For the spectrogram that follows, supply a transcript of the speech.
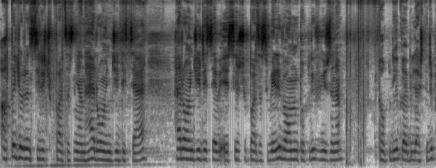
Altta gördüğünüz silik parçasını yani her oyun girdikçe her oyun girdikçe e, silik parçası verir ve onu toplayıp yüzüne toplayıp ve birleştirip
